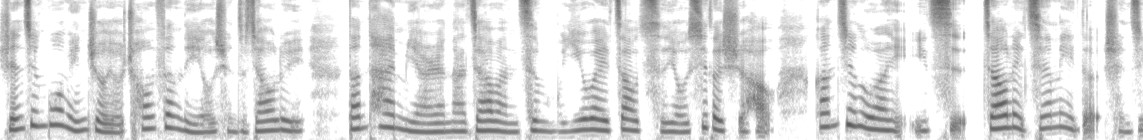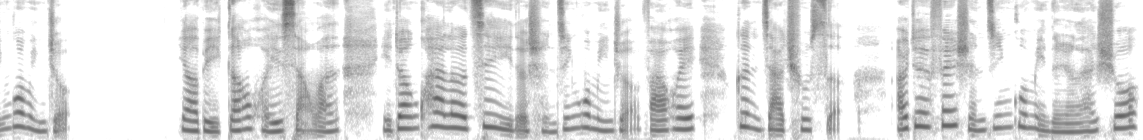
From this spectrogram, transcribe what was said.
神经过敏者有充分理由选择焦虑。当泰米尔让他加完字母意味造词游戏的时候，刚记录完一次焦虑经历的神经过敏者，要比刚回想完一段快乐记忆的神经过敏者发挥更加出色。而对非神经过敏的人来说，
